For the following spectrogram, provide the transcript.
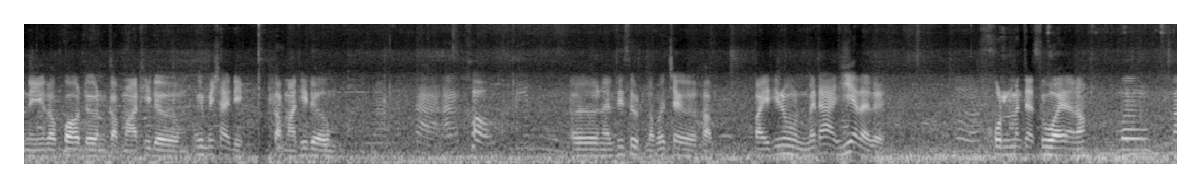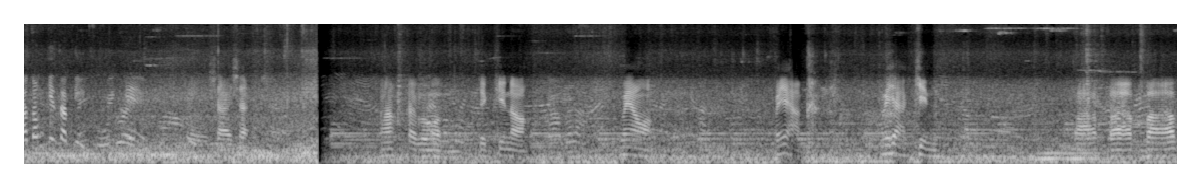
อนนี้เราก็เดินกลับมาที่เดิมเอ้ยไม่ใช่ดิ กลับมาที่เดิม หาของเออในที่สุดเราก็เจอครับ ไปที่นู่นไม่ได้เฮียอะไรเลย เออคนมันจะซวยอะเนาะมึงเราต้องกินสตรีทฟู้ดด้วยเออใช่ใช่อะไข่ปลาหมึกจะกินเหรอ เอาไปละไม่เอาอะไม่อยาก ไม่อยากกินป๊าบป๊าบป๊าบ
